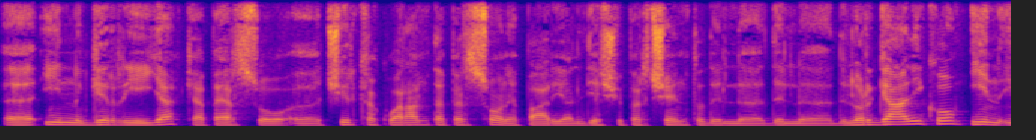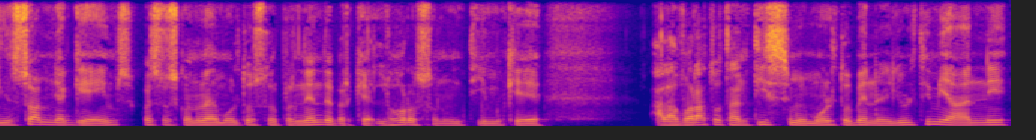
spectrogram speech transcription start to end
eh, in Guerriglia che ha perso eh, circa 40 persone pari al 10% del, del, dell'organico, in Insomnia Games, questo secondo me è molto sorprendente perché loro sono un team che ha lavorato tantissimo e molto bene negli ultimi anni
